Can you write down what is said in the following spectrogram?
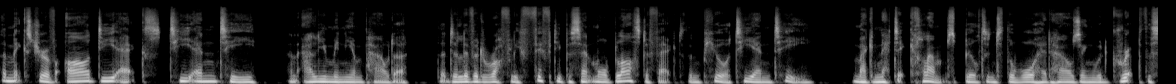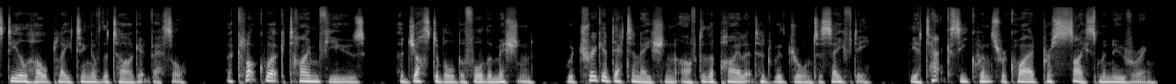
a mixture of RDX, TNT, and aluminium powder that delivered roughly 50% more blast effect than pure TNT. Magnetic clamps built into the warhead housing would grip the steel hull plating of the target vessel. A clockwork time fuse, adjustable before the mission, would trigger detonation after the pilot had withdrawn to safety. The attack sequence required precise maneuvering.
